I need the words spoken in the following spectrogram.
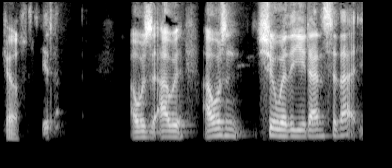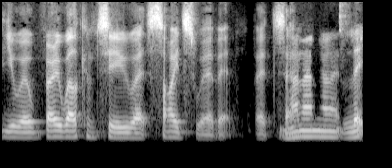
Just. I was I was I wasn't sure whether you'd answer that. You were very welcome to uh, side swerve it, but um, no, no, no.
